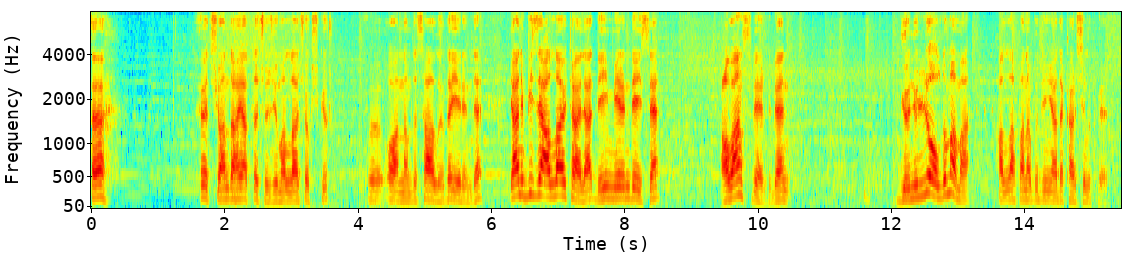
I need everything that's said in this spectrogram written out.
Eh, evet şu anda hayatta çocuğum Allah'a çok şükür. Eh, o anlamda sağlığı da yerinde. Yani bize Allahü Teala deyim yerindeyse avans verdi. Ben gönüllü oldum ama Allah bana bu dünyada karşılık verdi.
